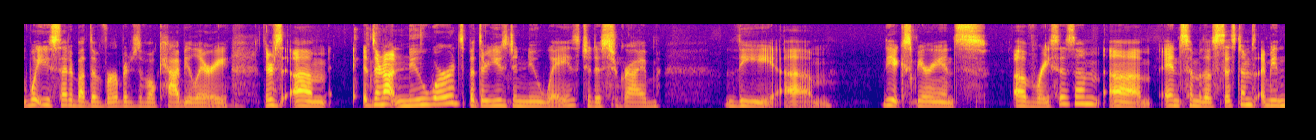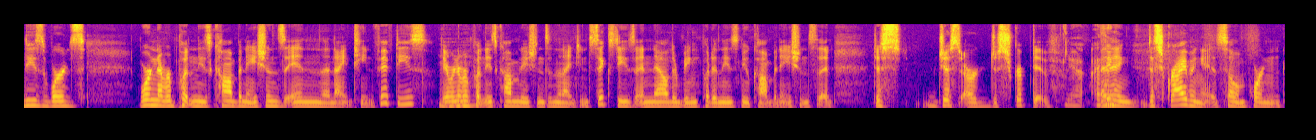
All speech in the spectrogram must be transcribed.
what you said about the verbiage, the vocabulary, there's um, they're not new words, but they're used in new ways to describe the um, the experience of racism um, and some of those systems. I mean, these words were never putting these combinations in the 1950s. They were never mm-hmm. putting these combinations in the 1960s, and now they're being put in these new combinations that just just are descriptive. Yeah, I I, think- think, describing it is so important.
